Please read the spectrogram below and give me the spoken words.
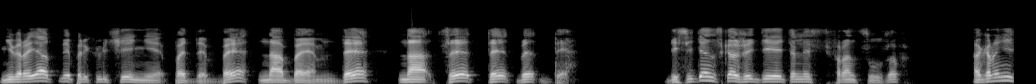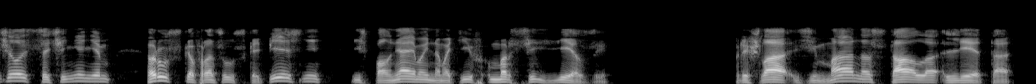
«Невероятные приключения ПДБ на БМД на ЦТБД». Диссидентская же деятельность французов ограничилась сочинением русско-французской песни, исполняемой на мотив «Марсельезы». Пришла зима, настало лето.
